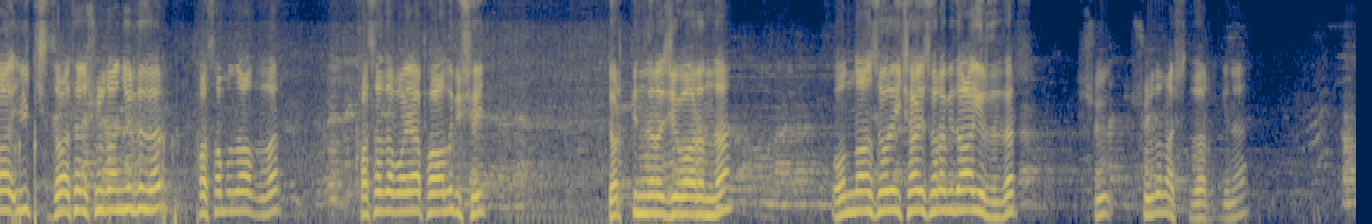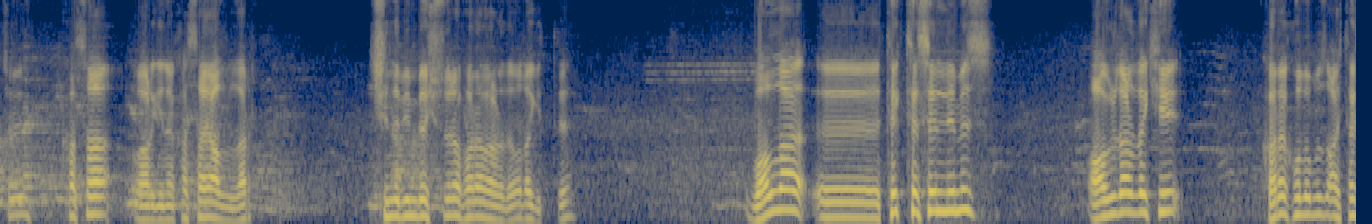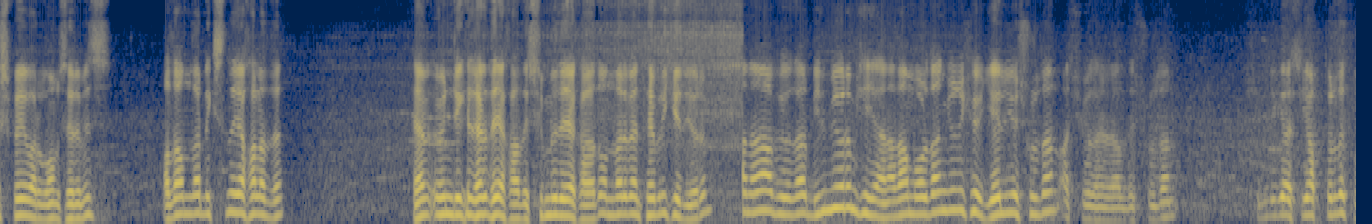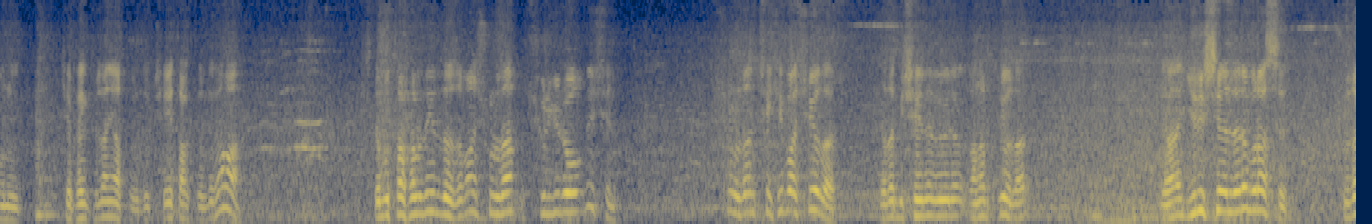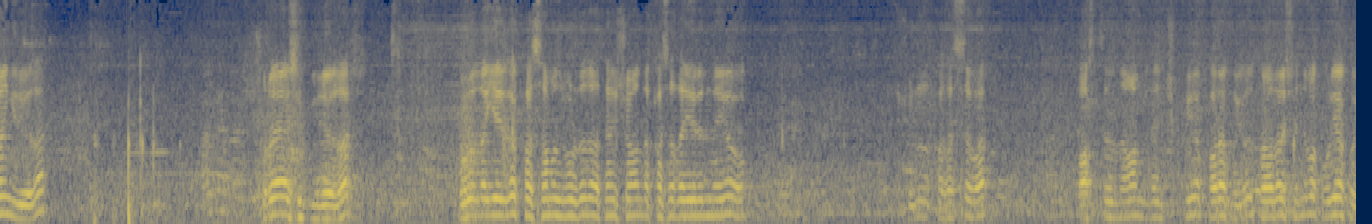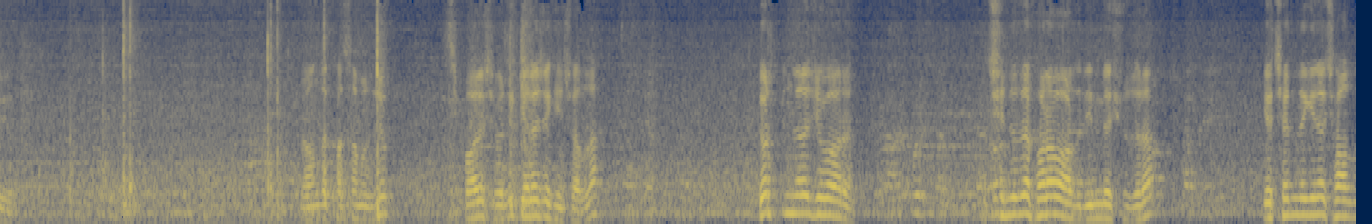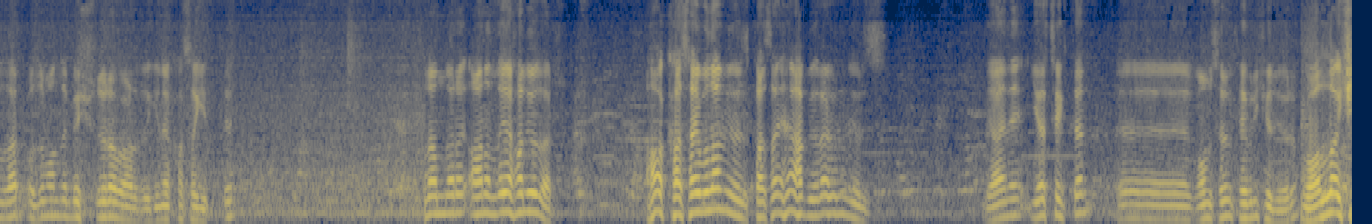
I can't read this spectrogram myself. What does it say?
İlk zaten şuradan girdiler. Kasamızı aldılar. Kasa da bayağı pahalı bir şey. 4000 lira civarında. Ondan sonra iki ay sonra bir daha girdiler. Şu şuradan açtılar yine. Şey, kasa var yine. Kasayı aldılar. İçinde 1500 lira para vardı. O da gitti. Valla e, tek tesellimiz avcılardaki karakolumuz Aytaş Bey var komiserimiz. Adamların ikisini de yakaladı. Hem öncekileri de yakaladı, şimdi de yakaladı. Onları ben tebrik ediyorum. Ne yapıyorlar bilmiyorum ki yani. Adam oradan gözüküyor. Geliyor şuradan açıyorlar herhalde. Şuradan. Şimdi gerçi yaptırdık bunu. Kepek falan yaptırdık. Şeyi taktırdık ama işte bu takılı değildi o zaman. Şuradan sürgülü olduğu için şuradan çekip açıyorlar. Ya da bir şeyle böyle kanırtıyorlar. Yani giriş yerleri burası. Şuradan giriyorlar. Şuraya açıp giriyorlar. Burada geride kasamız burada zaten şu anda kasada yerinde yok. Şunun kasası var. Bastığın zaman birden çıkıyor, para koyuyoruz. Paraları şimdi bak buraya koyuyoruz. Şu anda kasamız yok. Sipariş verdik, gelecek inşallah. 4000 lira civarı. İçinde de para vardı 1500 lira. Geçen de yine çaldılar. O zaman da 500 lira vardı. Yine kasa gitti. Adamları anında yakalıyorlar. Ama kasayı bulamıyoruz. Kasayı ne yapıyorlar bilmiyoruz. Yani gerçekten eee komiserimi tebrik ediyorum. Vallahi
